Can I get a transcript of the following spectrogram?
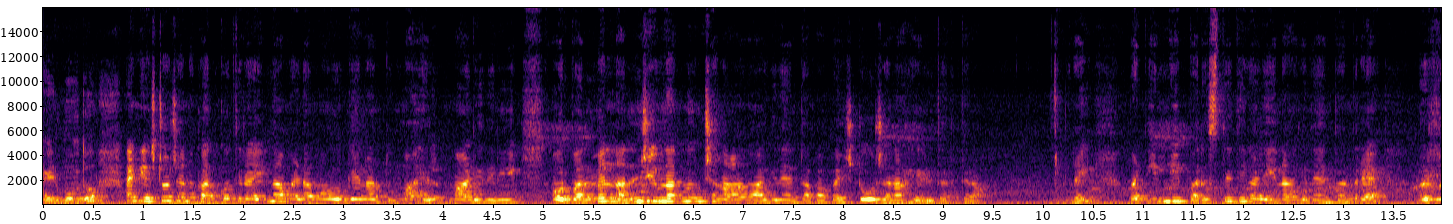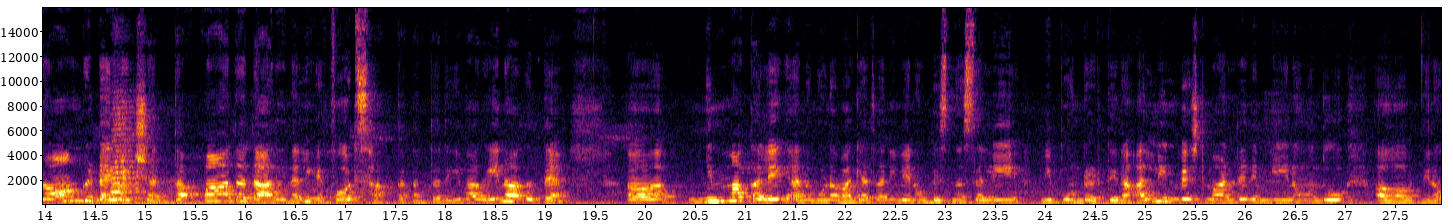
ಹೇಳ್ಬೋದು. ಆ್ಯಂಡ್ ಎಷ್ಟೋ ಜನಕ್ಕೆ ಅನ್ಕೋತೀರಾ, ಇಲ್ಲ ಮೇಡಮ್ ಅವ್ರಿಗೆ ನಾನು ತುಂಬ ಹೆಲ್ಪ್ ಮಾಡಿದ್ದೀನಿ ಅವ್ರು ಬಂದಮೇಲೆ ನನ್ನ ಜೀವನದೂ ಚೆನ್ನಾಗಾಗಿದೆ ಅಂತ ಪಾಪ ಎಷ್ಟೋ ಜನ ಹೇಳ್ತಿರ್ತೀರ. ರೈಟ್ ಬಟ್ ಇಲ್ಲಿ ಪರಿಸ್ಥಿತಿಗಳು ಏನಾಗಿದೆ ಅಂತಂದರೆ ರಾಂಗ್ ಡೈರೆಕ್ಷನ್ ತಪ್ಪಾದ ದಾರಿನಲ್ಲಿ ಎಫರ್ಟ್ಸ್ ಹಾಕ್ತಕ್ಕಂಥದ್ದು ಇವಾಗ ಏನಾಗುತ್ತೆ? ನಿಮ್ಮ ಕಲೆಗೆ ಅನುಗುಣವಾಗಿ ಅಥವಾ ನೀವೇನೋ ಬಿಸ್ನೆಸ್ಸಲ್ಲಿ ನಿಪುಣರಿರ್ತೀರ? ಅಲ್ಲಿ ಇನ್ವೆಸ್ಟ್ ಮಾಡಿದ್ರೆ ನಿಮಗೆ ಏನೋ ಒಂದು ಏನೋ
